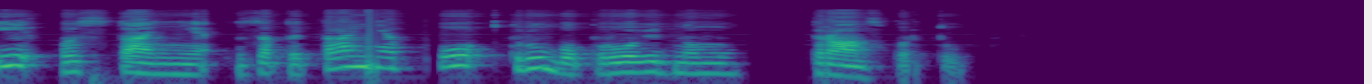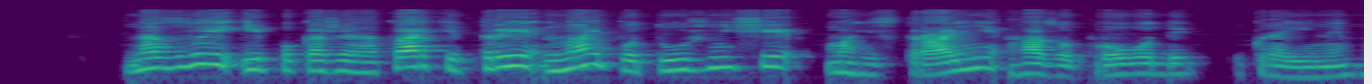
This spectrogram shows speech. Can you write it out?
І останнє запитання по трубопровідному транспорту. Назви і покажи на карті три найпотужніші магістральні газопроводи України.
